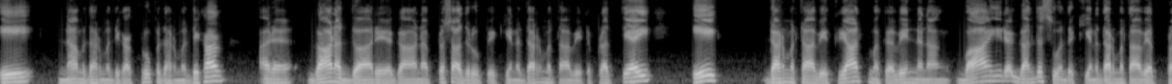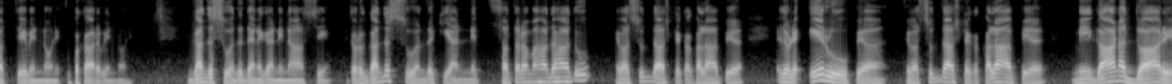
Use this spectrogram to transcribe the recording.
ඒ නාම ධර්ම දෙකක් රූප ධර්ම දෙකක් අර ගාන ద్వාරය ගාන ප්‍රසාද රූපය කියන ධර්මතාවයට ප්‍රත්‍යයයි ඒ ධර්මතාවයේ ක්‍රියාත්මක වෙන්න නම් බාහිර ගන්ධ සුවඳ කියන ධර්මතාවයත් ප්‍රත්‍ය වෙන්න ඕනේ උපකාර වෙන්න ඕනේ ගන්ධ සුවඳ දැනගන්නේ නාසයෙන්. ඒතොර ගන්ධ සුවඳ කියන්නේ සතර මහා ධාතු, ඒවත් සුද්දාෂ්ටක කලාපය. එතකොට ඒ රූපය ඒවත් සුද්දාෂ්ටක කලාපය මේ ගානද්්වාරය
